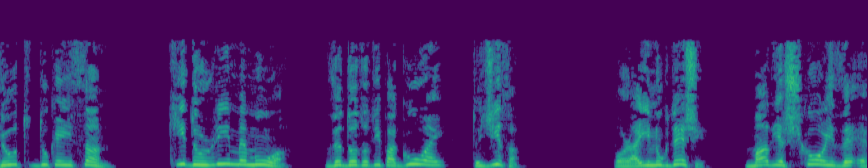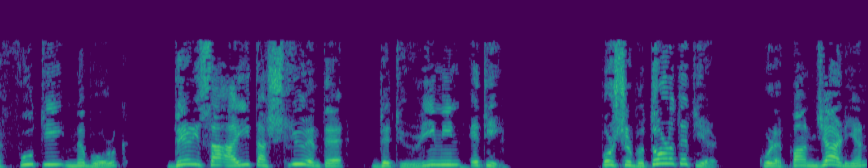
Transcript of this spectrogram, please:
lut duke i thënë: "Ki durim me mua dhe do të t'i paguaj të gjitha." Por ai nuk deshi, madje shkoi dhe e futi në burg derisa ai ta shlyente detyrimin e tij. Por shërbëtorët e tjerë, kur e panë ngjarjen,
